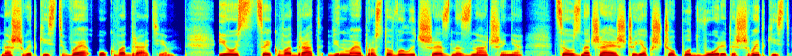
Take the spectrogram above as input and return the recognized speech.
на швидкість В у квадраті. І ось цей квадрат він має просто величезне значення. Це означає, що якщо подворити швидкість,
